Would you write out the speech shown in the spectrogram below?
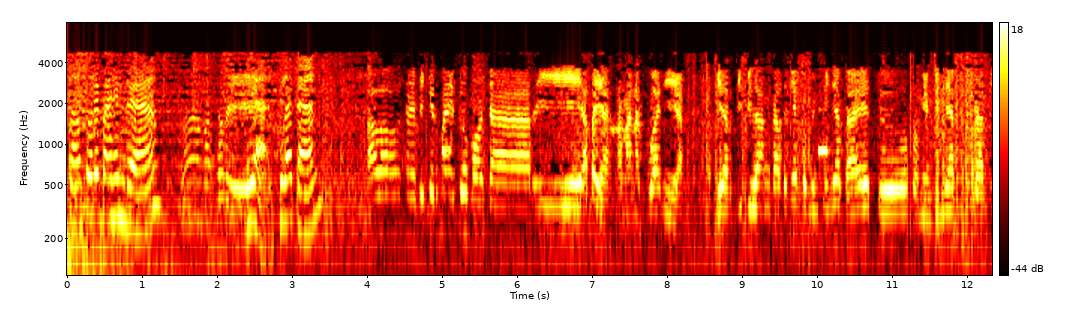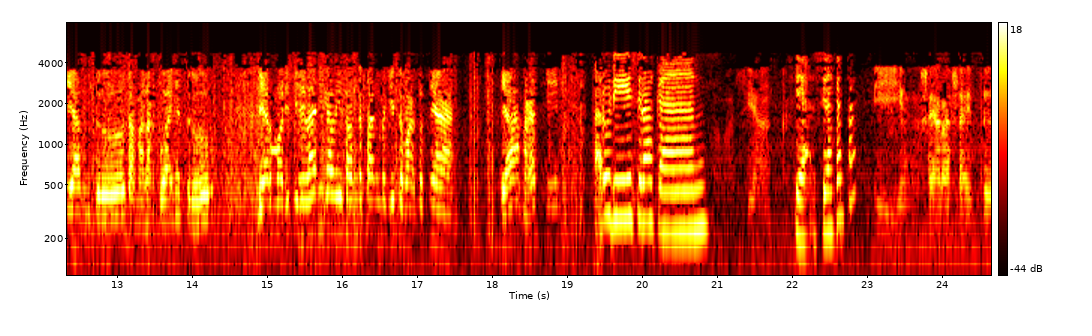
Selamat sore Pak Hendra. Selamat sore. Iya, silakan. Kalau saya pikir mah itu mau cari apa ya sama anak buahnya ya. Biar dibilang katanya pemimpinnya baik tuh, pemimpinnya perhatian tuh sama anak buahnya tuh. Biar mau dipilih lagi kali tahun depan begitu maksudnya. Ya, makasih. Pak Rudi, silakan. Selamat siang. Ya, silakan Pak. Iya, saya rasa itu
